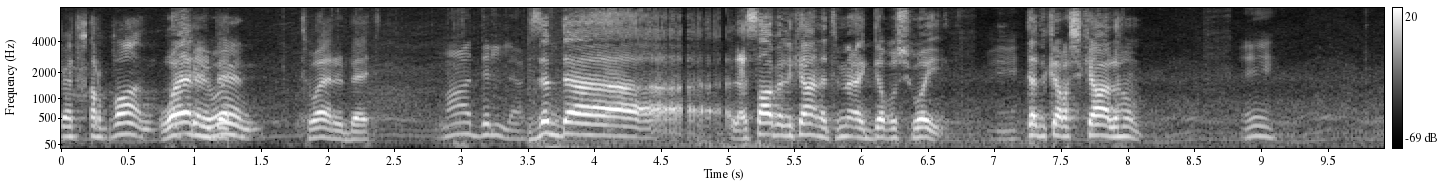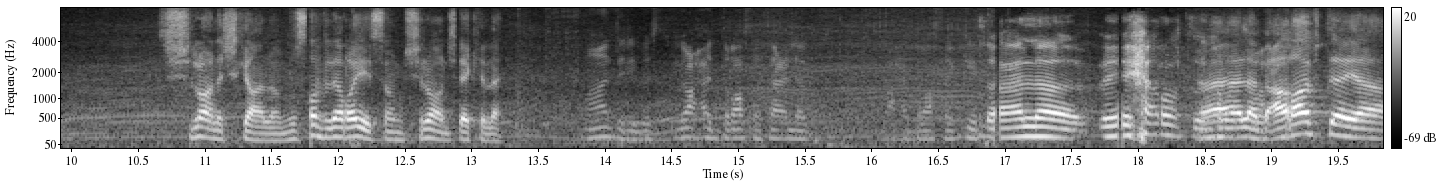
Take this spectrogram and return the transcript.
بيت خربان؟ وين البيت؟ وين؟ وين البيت؟ ما ادله زبدة العصابة اللي كانت معك قبل شوي إيه. تذكر إشكالهم؟ إيه. شلون إشكالهم؟ وصف لي رئيسهم شلون شكله؟ ما أدري بس واحد راسه ثعلب واحد راسه قرد. تعال إيه عرفت. لا عرفته يا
